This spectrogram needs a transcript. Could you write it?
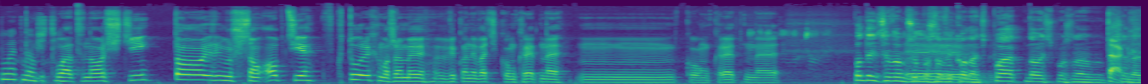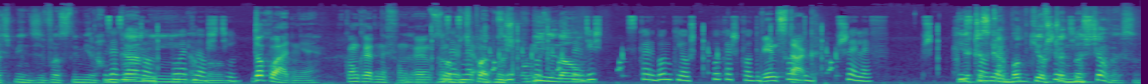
Płatności. płatności, to już są opcje, w których możemy wykonywać konkretne, mm, konkretne Podejrzewam, że można Yy, wykonać płatność, można tak. przelać między własnymi Zaznaczone. rachunkami. Płatności. dokładnie, konkretne funkcje. Zrobić płatność mobilną. 40. Skarbonki osz... Pokaż kod. Więc kod, tak. Przelew. I jeszcze Historia. skarbonki oszczędnościowe są.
